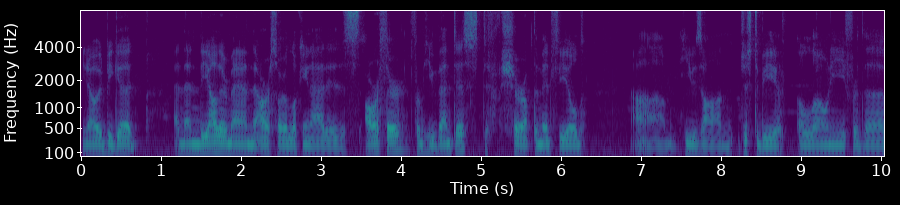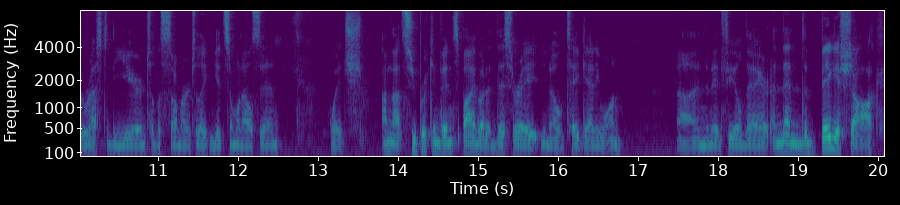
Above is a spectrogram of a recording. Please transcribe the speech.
you know, it'd be good. And then the other man that Arsenal are looking at is Arthur from Juventus to shore up the midfield. Um, he was on just to be a loanee for the rest of the year until the summer, until they can get someone else in, which I'm not super convinced by, but at this rate, you know, take anyone. uh, in the midfield there. And then the biggest shock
